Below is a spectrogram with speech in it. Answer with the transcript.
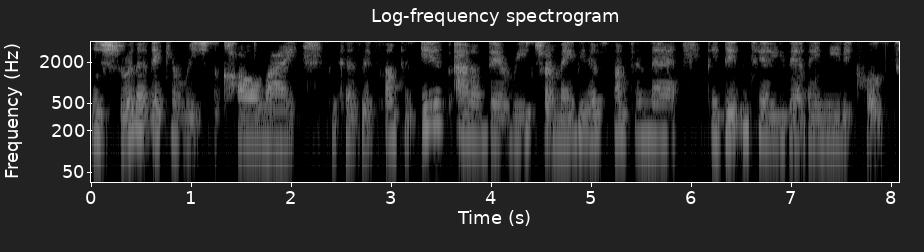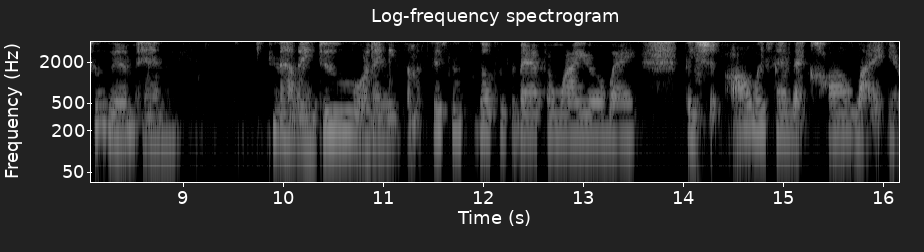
Ensure that they can reach the call light because if something is out of their reach or maybe there's something that they didn't tell you that they needed close to them and now they do or they need some assistance to go to the bathroom while you're away, they should always have that call light in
